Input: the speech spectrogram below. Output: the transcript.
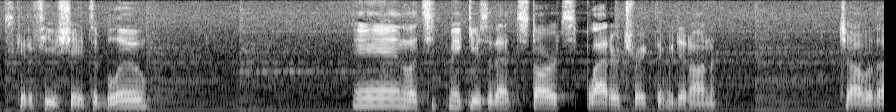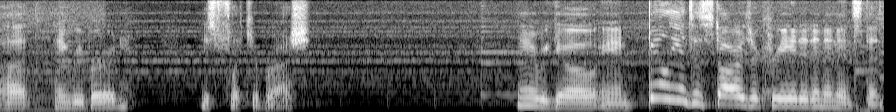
Let's get a few shades of blue. And let's make use of that star splatter trick that we did on Jabba the Hutt, Angry Bird. Just flick your brush. There we go, and billions of stars are created in an instant.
